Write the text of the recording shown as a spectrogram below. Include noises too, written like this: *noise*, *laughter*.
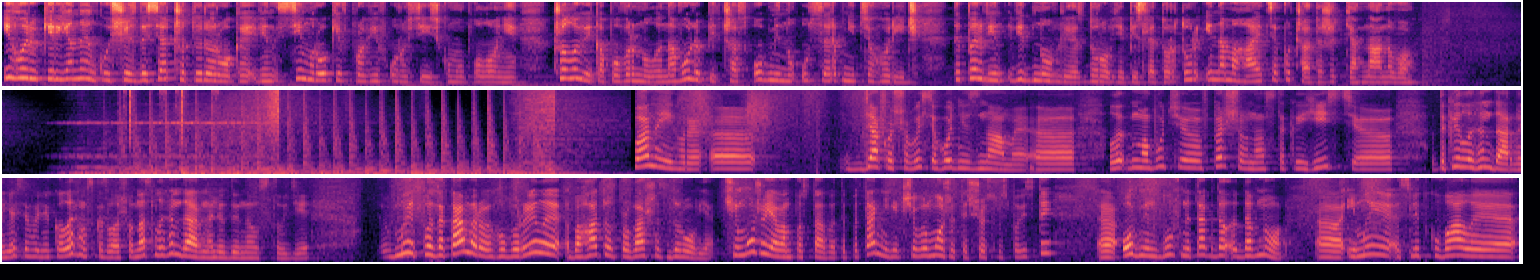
Ігорю Кір'яненку 64 роки. Він 7 років провів у російському полоні. Чоловіка повернули на волю під час обміну у серпні цьогоріч. Тепер він відновлює здоров'я після тортур і намагається почати життя наново. Пане Ігоре, е, дякую, що ви сьогодні з нами. Е, мабуть, е, вперше у нас такий гість, е, такий легендарний. Я сьогодні колегам сказала, що у нас легендарна людина у студії. Ми поза камерою говорили багато про ваше здоров'я. Чи можу я вам поставити питання? Якщо ви можете щось розповісти, обмін був не так да- давно, і ми слідкували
